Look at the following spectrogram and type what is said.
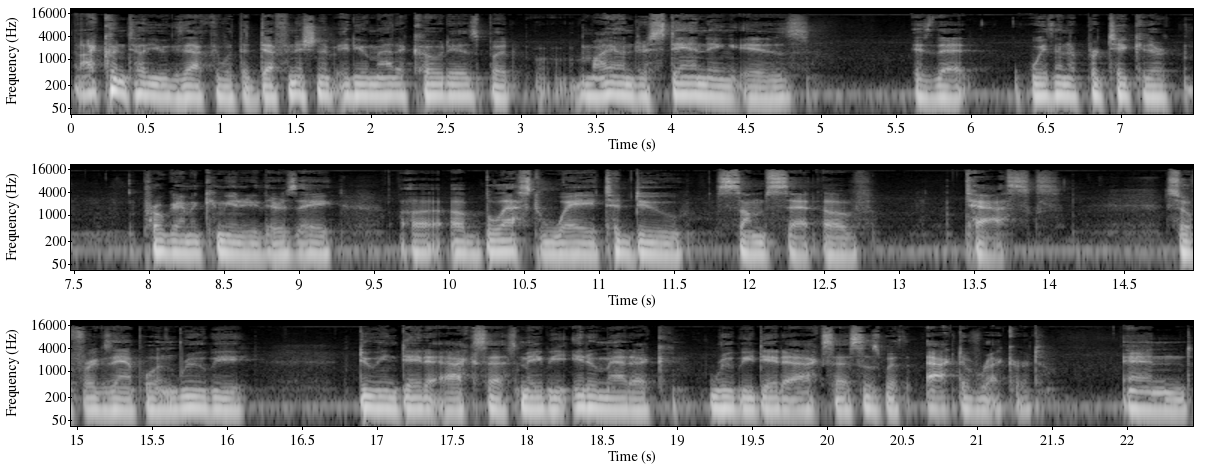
And I couldn't tell you exactly what the definition of idiomatic code is, but my understanding is is that within a particular programming community, there's a a, a blessed way to do some set of tasks. So, for example, in Ruby, doing data access, maybe idiomatic Ruby data accesses with active record, and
